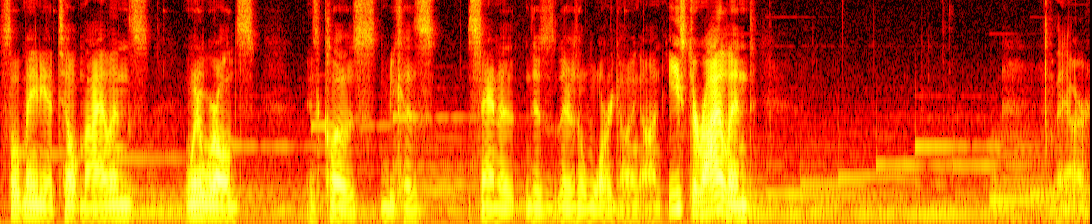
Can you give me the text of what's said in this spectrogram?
Slope Mania, Tilton Islands, Winter Worlds is closed because Santa, there's, there's a war going on. Easter Island, they are.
